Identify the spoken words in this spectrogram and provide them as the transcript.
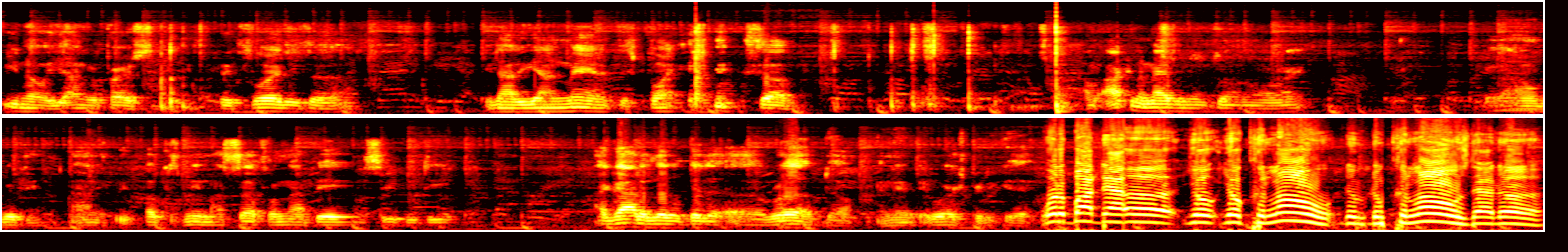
you know a younger person. Big Floyd is a he's not a young man at this point, so I, I can imagine him doing all right. But I don't really honestly focus me myself. I'm not big on CBD. I got a little bit of uh, rub though, and it, it works pretty good. What about that uh your your cologne, them, them colognes that uh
